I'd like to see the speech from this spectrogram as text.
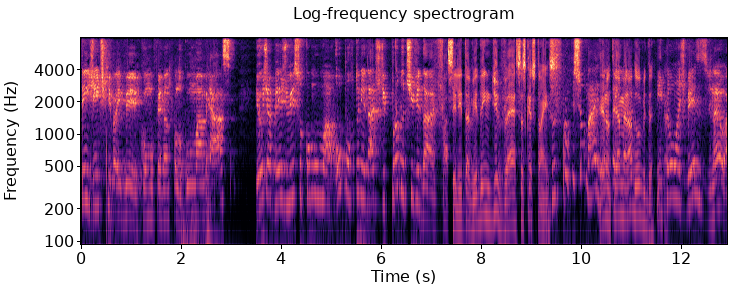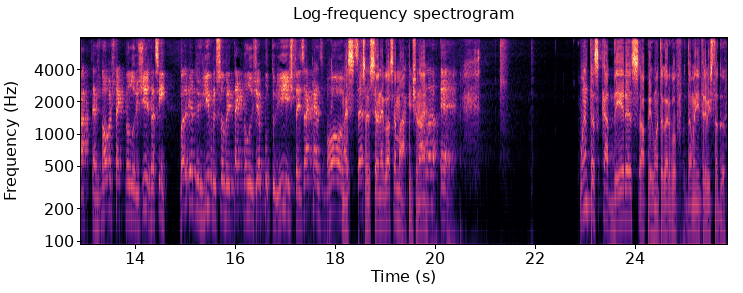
Tem gente que vai ver, como o Fernando falou, como uma ameaça. Eu já vejo isso como uma oportunidade de produtividade Facilita a vida em diversas dos questões. profissionais. Eu não até, tenho a menor né? dúvida. Então, às vezes, né, as novas tecnologias, assim, a maioria dos livros sobre tecnologia futurista, Isaac Asimov, Mas etc. seu- seu negócio é marketing, não é? é, Quantas cadeiras. A pergunta agora eu vou dar uma de entrevistador.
